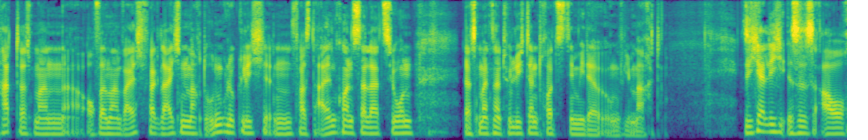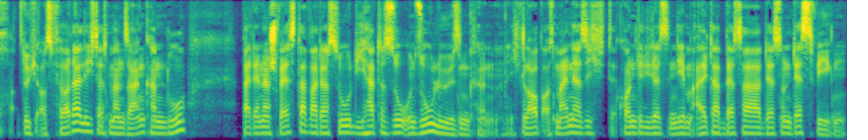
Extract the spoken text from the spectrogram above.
hat, dass man, auch wenn man weiß, Vergleichen macht unglücklich in fast allen Konstellationen, dass man es natürlich dann trotzdem wieder irgendwie macht. Sicherlich ist es auch durchaus förderlich, dass man sagen kann, du, bei deiner Schwester war das so, die hat es so und so lösen können. Ich glaube, aus meiner Sicht konnte die das in dem Alter besser des und deswegen.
